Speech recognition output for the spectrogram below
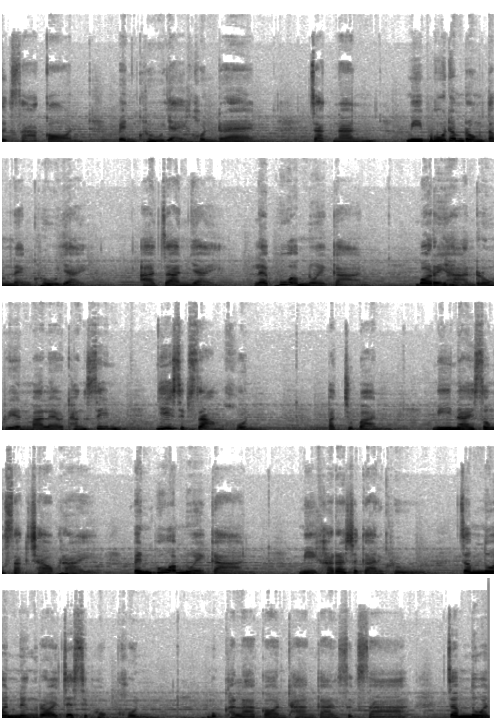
ศึกษากร เป็นครูใหญ่คนแรก จากนั้น มีผู้ดำรงตำแหน่งครูใหญ่ อาจารย์ใหญ่ และผู้อำนวยการ บริหารโรงเรียนมาแล้วทั้งสิ้น 23 คน ปัจจุบันมีนายทรงศักดิ์ชาวไพร เป็นผู้อำนวยการ มีข้าราชการครูจำนวน 176 คน บุคลากรทางการศึกษาจำนวน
